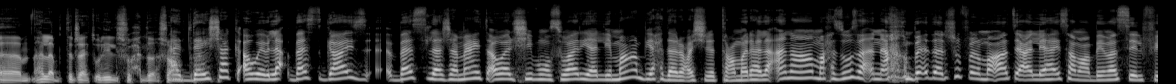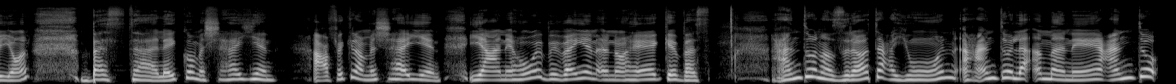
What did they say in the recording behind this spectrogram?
أم، هلأ بترجعي تقولي لي شو حدا شو عم قديشك قوي لا بس جايز بس لجماعة أول شي bonsoir يلي ما عم بيحضروا. عشرة عمر هلا أنا محظوظة إني عم بقدر شوف المقاطع اللي هيثم عم بيمثل فيهم بس ليكم مش هين. على فكرة مش هين. يعني هو ببين إنه هيك بس عنده نظرات عيون عنده لأمنة عنده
